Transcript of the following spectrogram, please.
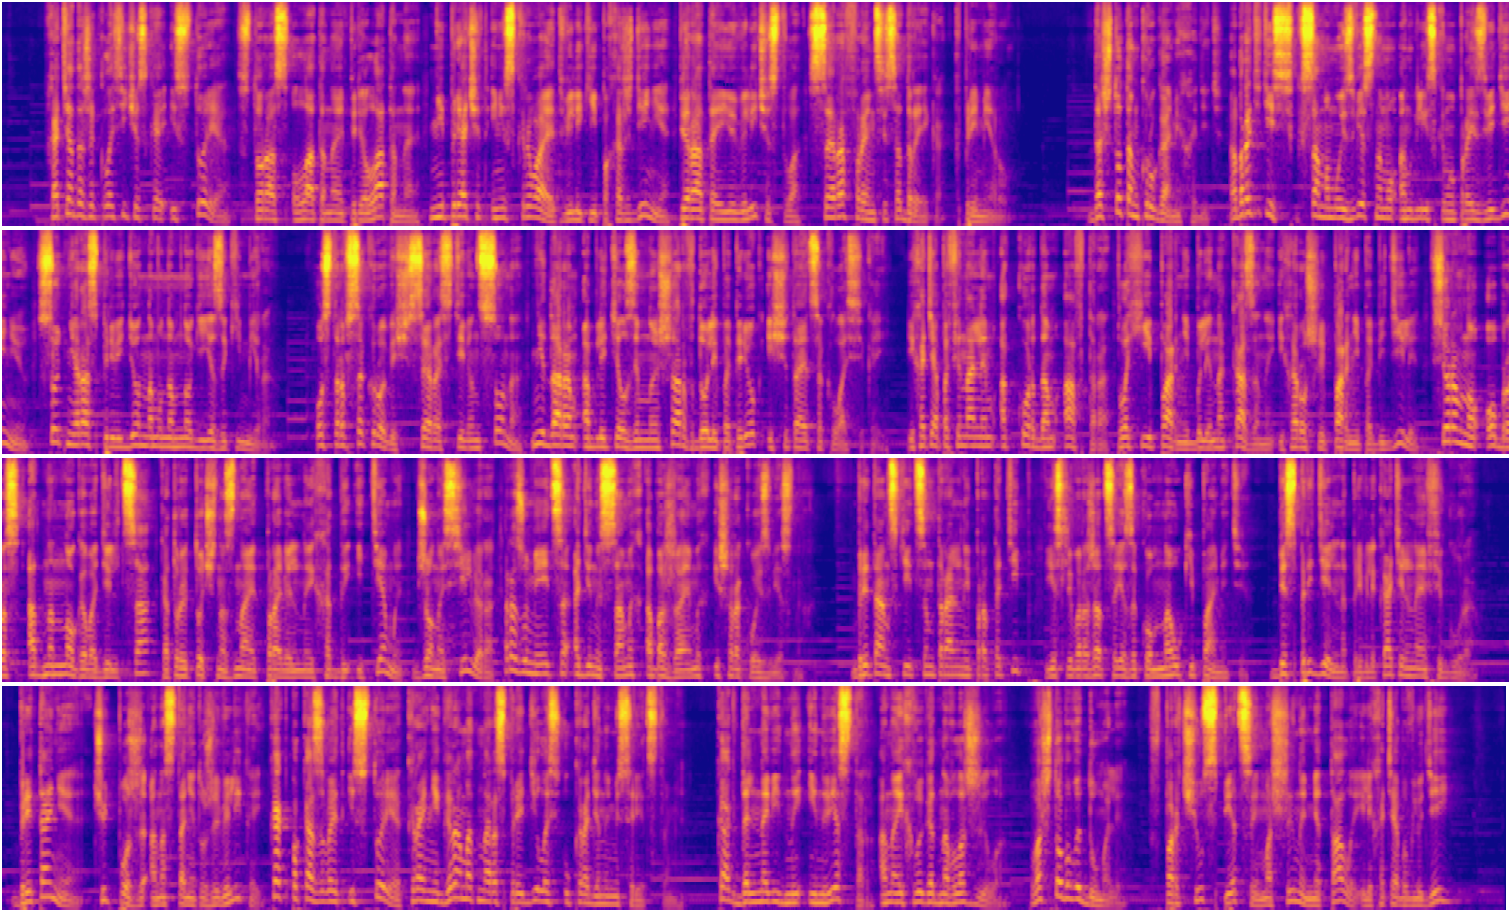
Хотя даже классическая история, сто раз латаная-перелатанная, не прячет и не скрывает великие похождения пирата Ее Величества сэра Фрэнсиса Дрейка, к примеру. Да что там кругами ходить? Обратитесь к самому известному английскому произведению, сотни раз переведенному на многие языки мира. Остров сокровищ сэра Стивенсона недаром облетел земной шар вдоль и поперек и считается классикой. И хотя по финальным аккордам автора плохие парни были наказаны и хорошие парни победили, все равно образ одноногого дельца, который точно знает правильные ходы и темы, Джона Сильвера, разумеется, один из самых обожаемых и широко известных. Британский центральный прототип, если выражаться языком науки памяти, беспредельно привлекательная фигура – Британия, чуть позже она станет уже великой, как показывает история, крайне грамотно распорядилась украденными средствами. Как дальновидный инвестор она их выгодно вложила. Во что бы вы думали? В парчу, специи, машины, металлы или хотя бы в людей?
